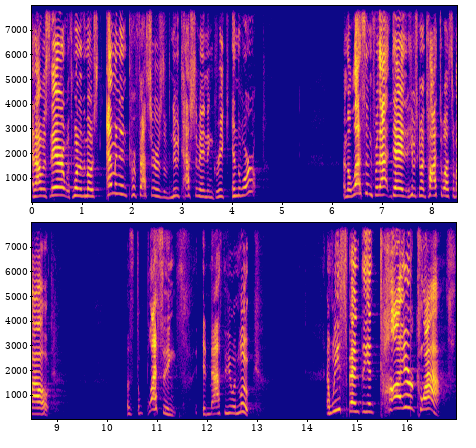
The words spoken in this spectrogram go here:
and I was there with one of the most eminent professors of New Testament and Greek in the world. And the lesson for that day that he was going to talk to us about was the blessings in Matthew and Luke. And we spent the entire class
